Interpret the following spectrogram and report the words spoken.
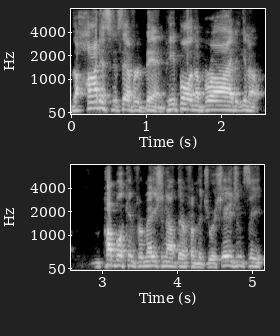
the hottest it's ever been. People in abroad, you know, public information out there from the Jewish Agency,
